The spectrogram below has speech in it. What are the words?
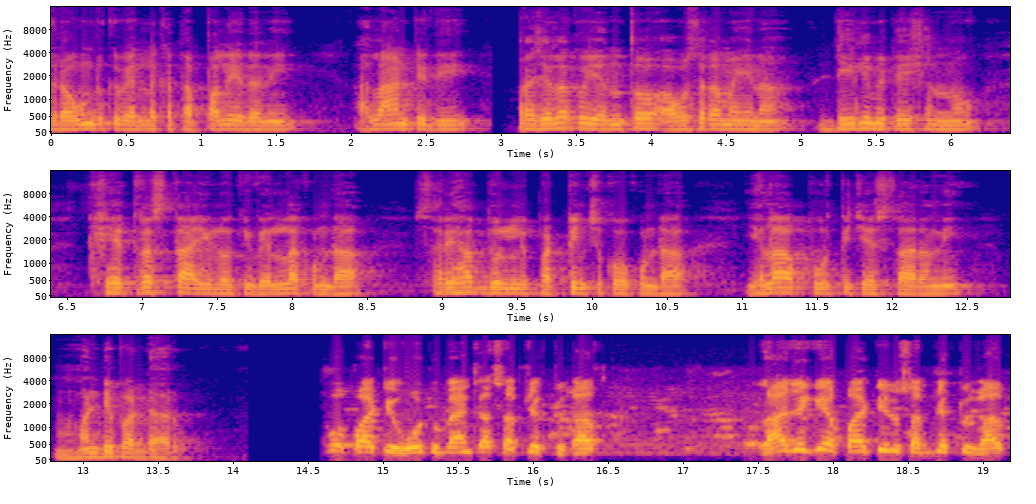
గ్రౌండ్కు వెళ్ళక తప్పలేదని అలాంటిది ప్రజలకు ఎంతో అవసరమైన డీలిమిటేషన్ను క్షేత్రస్థాయిలోకి వెళ్ళకుండా సరిహద్దుల్ని పట్టించుకోకుండా ఎలా పూర్తి చేస్తారని మండిపడ్డారు. పార్టీ ఓటు బ్యాంక్ సబ్జెక్టు కాదు. రాజకీయ పార్టీలు సబ్జెక్టు కాదు.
